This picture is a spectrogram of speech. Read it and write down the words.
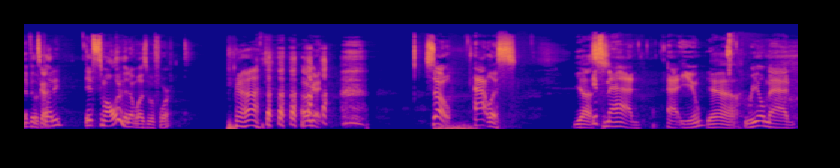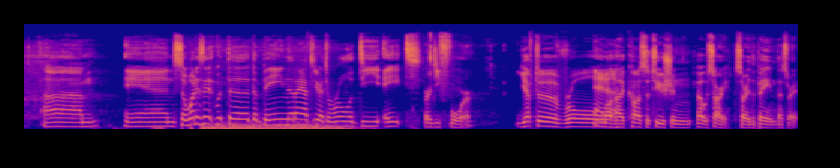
if it's Okay. bloodied. It's smaller than it was before. okay. So, Atlas, Yes. it's mad at you. Yeah. Real mad. Um, and so what is it with the the bane that I have to do? I have to roll a d8 or d4. You have to roll And a- a constitution. Oh, sorry. Sorry, the bane. That's right.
